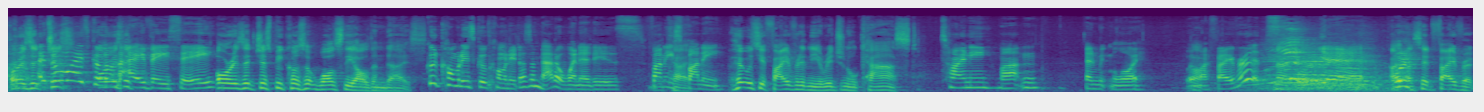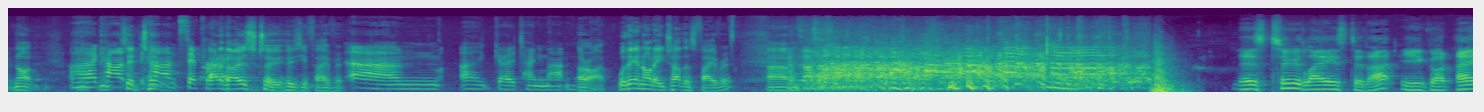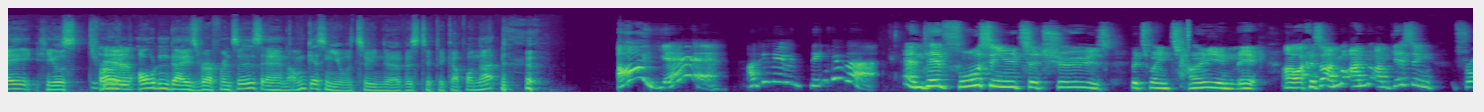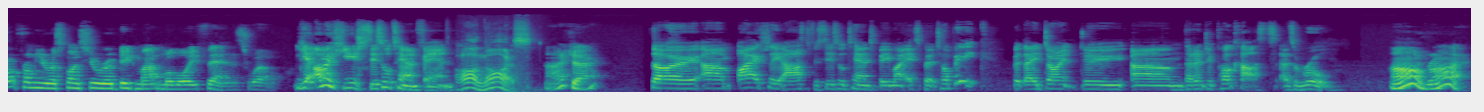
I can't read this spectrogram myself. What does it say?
Or is it It's just always good or on is the it, ABC. or is it just because it was the olden days? Good comedy is good comedy. It doesn't matter when it is. Funny's Okay. funny. Who was your favourite in the original cast? Tony, Martin, and Mick Molloy were Oh. my favourites. No. Yeah. I, I said favourite, not. I can't, said two. can't separate. Out of those two, who's your favourite? Um, I go Tony Martin. All right. Well, they're not each other's favourite. Um, There's two layers to that. You got A, he was throwing Yeah. olden days references, and I'm guessing you were too nervous to pick up on that. Oh yeah, I didn't even think of that. And then forcing you to choose between Tony and Mick. Uh, because I'm, I'm, I'm guessing from, from your response, you were a big Martin Molloy fan as well. Yeah, I'm a huge Sizzletown fan. oh, nice. Okay. So um, I actually asked for Sizzletown to be my expert topic, but they don't do um, they don't do podcasts as a rule. Oh, right.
